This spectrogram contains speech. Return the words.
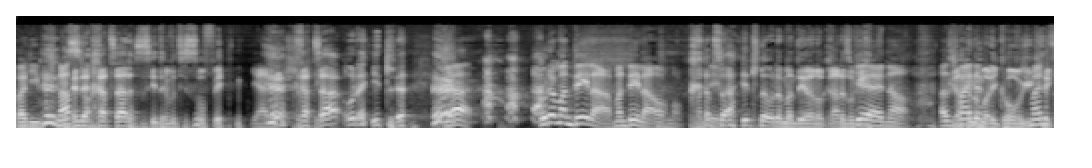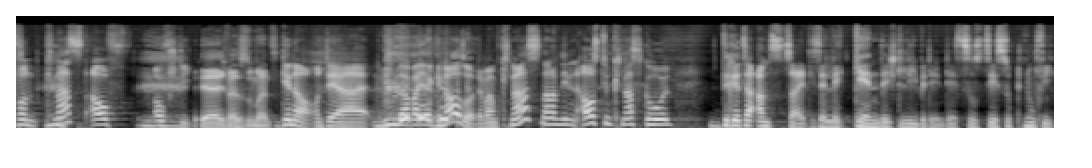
weil die im Knast. Wenn der Katar das sieht, der wird dich so ficken. ja, der, Katar oder Hitler? ja. Oder Mandela, Mandela auch noch. Mandela. Katar, Hitler oder Mandela noch gerade so. Genau. Also ich meine, die Kurve ich meine gekriegt. von Knast auf Aufstieg. Ja, ich weiß, was du meinst. Genau, und der Lula war ja genauso. Der war im Knast, dann haben die den aus dem Knast geholt. Dritte Amtszeit, diese Legende, ich liebe den, der ist so, der ist so knuffig,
